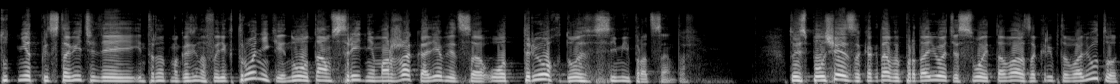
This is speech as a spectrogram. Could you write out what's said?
тут нет представителей интернет-магазинов электроники, но там в среднем маржа колеблется от 3 до 7%. То есть получается, когда вы продаете свой товар за криптовалюту,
